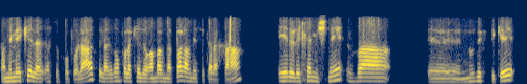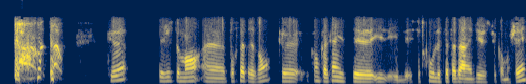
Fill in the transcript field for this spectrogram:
On est quel à, ce propos-là, c'est la raison pour laquelle le Rambam n'a pas ramené cette lacha et le Lechem Mishneh va euh, nous expliquer que c'est justement euh, pour cette raison que quand quelqu'un se, trouve le Setadar et dit je suis comme Moshe,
